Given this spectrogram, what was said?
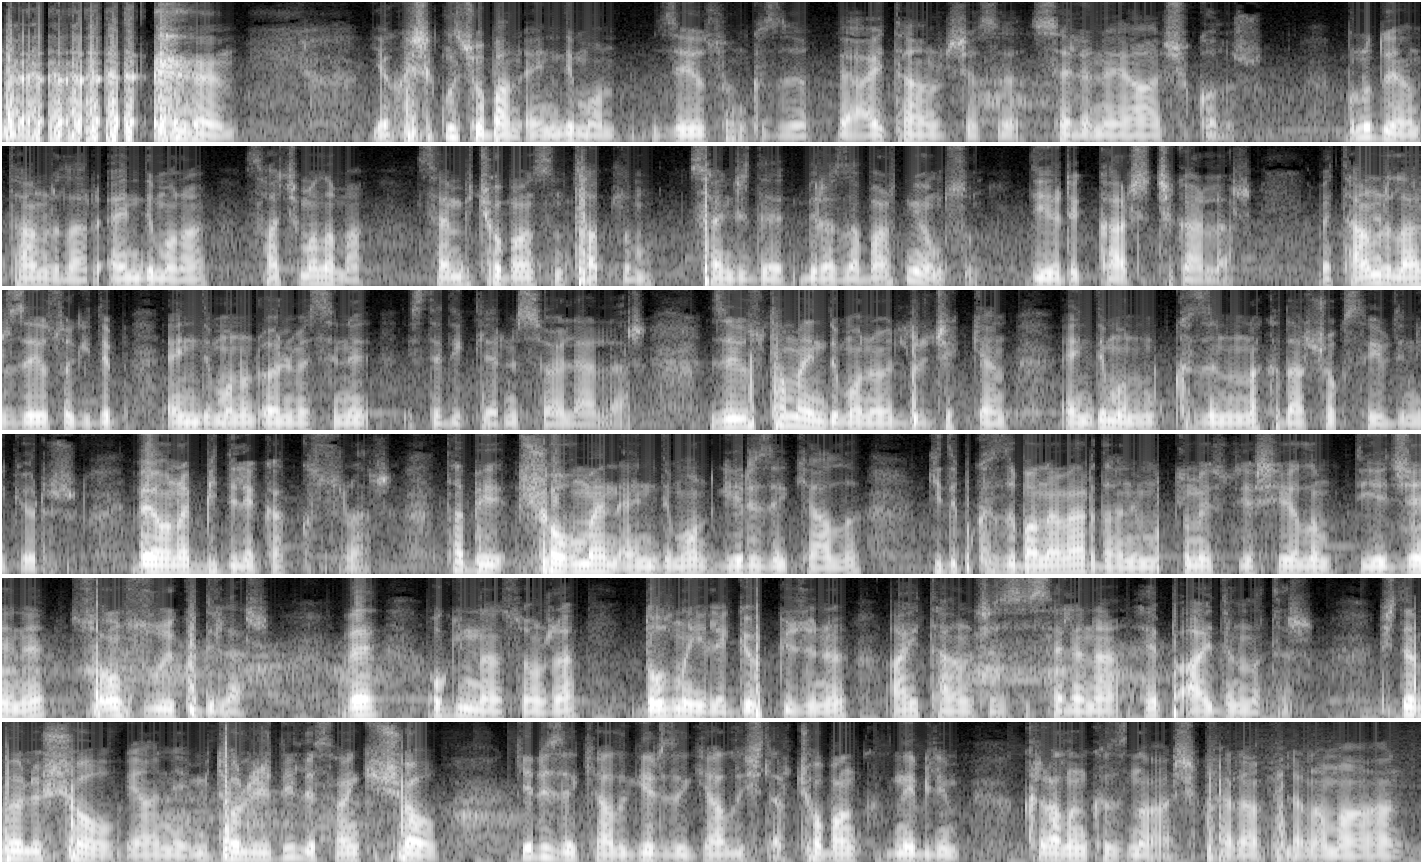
Yakışıklı çoban Endimon, Zeus'un kızı ve ay tanrıçası Selena'ya aşık olur. Bunu duyan tanrılar Endimon'a saçmalama sen bir çobansın tatlım sence de biraz abartmıyor musun diyerek karşı çıkarlar. Ve tanrılar Zeus'a gidip Endimon'un ölmesini istediklerini söylerler. Zeus tam Endimon'u öldürecekken Endimon'un kızını ne kadar çok sevdiğini görür. Ve ona bir dilek hakkı sunar. Tabi şovmen Endimon geri zekalı gidip kızı bana ver de hani mutlu mesut yaşayalım diyeceğine sonsuz uyku diler. Ve o günden sonra Dolunay ile gökyüzünü ay tanrıçası Selena hep aydınlatır. İşte böyle şov yani mitoloji değil de sanki şov. Geri zekalı geri zekalı işler. Çoban ne bileyim kralın kızına aşık falan filan aman.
